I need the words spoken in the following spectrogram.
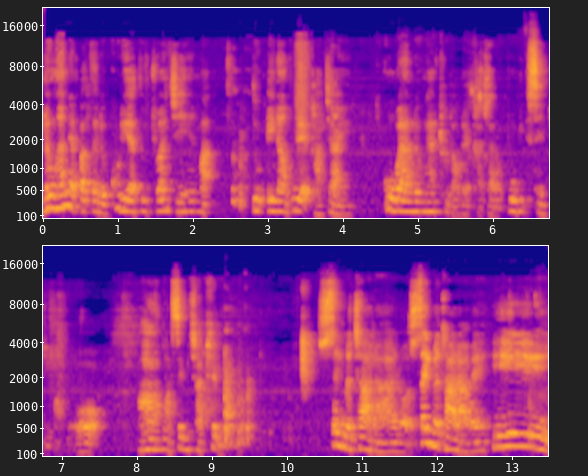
လုပ်ငန်းနဲ့ပတ်သက်လို့ခုတည်းကသူကျွမ်းကျင်မှသူအိမ်အောင်ပြည့်တဲ့အခါကျရင်ကိုယ်ပိုင်လုပ်ငန်းထူထောင်တဲ့အခါကျတော့ပိုပြီးအဆင်ပြေပါပေါ့ဘာမှစိတ်မချဖြစ်မှာစိတ်မချတာကတော့စိတ်မချတာပဲဟေး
